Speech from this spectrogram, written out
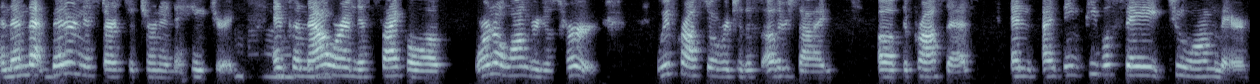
And then that bitterness starts to turn into hatred. Mm-hmm. and so now we're in this cycle of we're no longer just hurt we've crossed over to this other side of the process and i think people stay too long there.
